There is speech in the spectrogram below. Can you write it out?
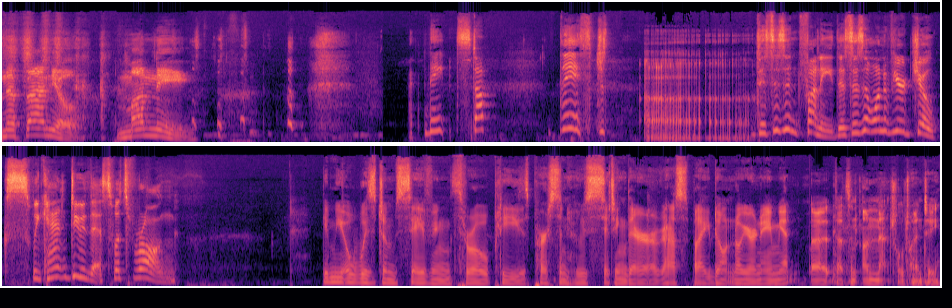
Nathaniel, money. Nate, stop this. Just. Uh. This isn't funny. This isn't one of your jokes. We can't do this. What's wrong? Give me a wisdom saving throw, please, person who's sitting there, across, but I don't know your name yet. Uh, that's an unnatural 20.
